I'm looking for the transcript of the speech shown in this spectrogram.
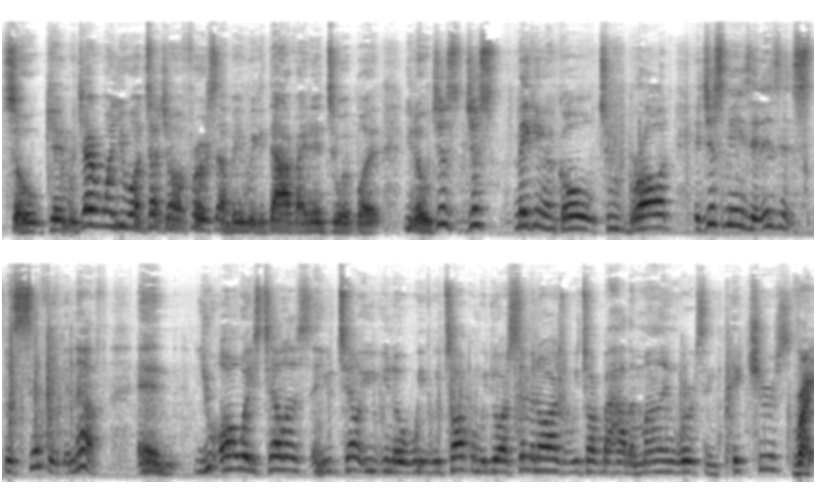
So, Ken, whichever one you want to touch on first, I mean, we could dive right into it. But you know, just just making a goal too broad, it just means it isn't specific enough. And you always tell us, and you tell you, you know, we, we talk when we do our seminars, and we talk about how the mind works in pictures. Right.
